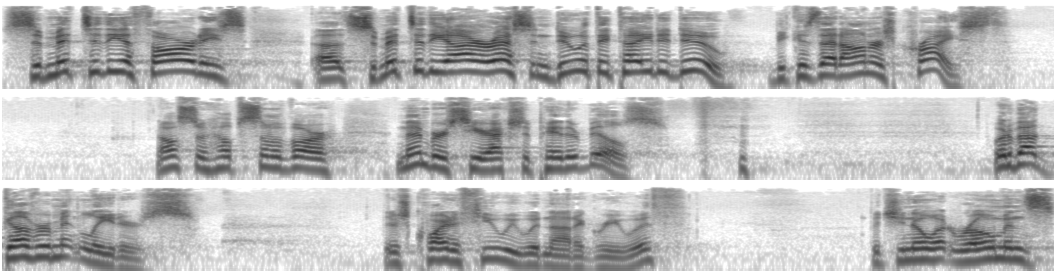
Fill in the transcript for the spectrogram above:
Submit to the authorities, uh, submit to the IRS, and do what they tell you to do because that honors Christ. It also helps some of our members here actually pay their bills. what about government leaders? There's quite a few we would not agree with. But you know what Romans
